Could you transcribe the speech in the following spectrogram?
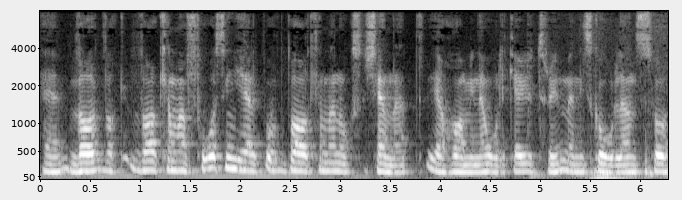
eh, var, var, var, kan man få sin hjälp och var kan man också känna att jag har mina olika utrymmen i skolan så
